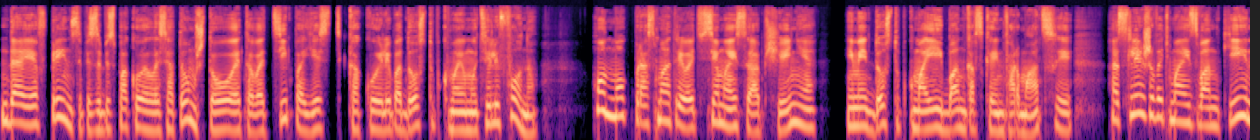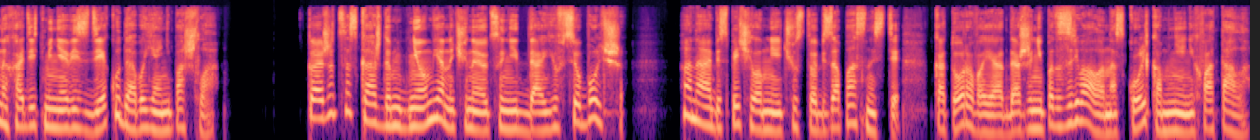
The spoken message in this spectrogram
да, я в принципе забеспокоилась о том, что у этого типа есть какой-либо доступ к моему телефону. Он мог просматривать все мои сообщения, иметь доступ к моей банковской информации, отслеживать мои звонки и находить меня везде, куда бы я ни пошла. Кажется, с каждым днем я начинаю ценить Даю все больше. Она обеспечила мне чувство безопасности, которого я даже не подозревала, насколько мне не хватало.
